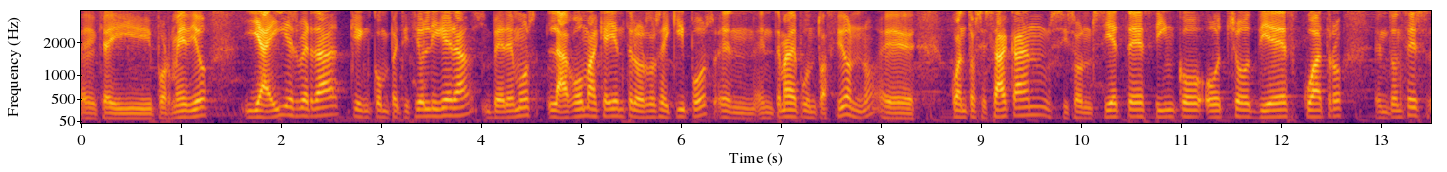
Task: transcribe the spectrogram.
eh, que hay por medio. Y ahí es verdad que en competición liguera veremos la goma que hay entre los dos equipos en, en tema de puntuación, ¿no? Eh, cuánto se sacan, si son 7, 5, 8, 10, 4. Entonces,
